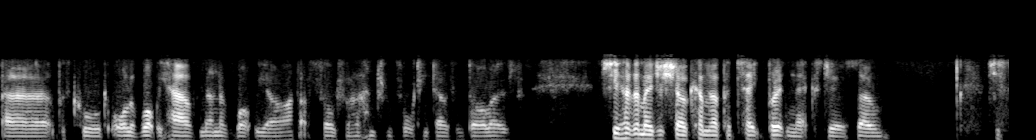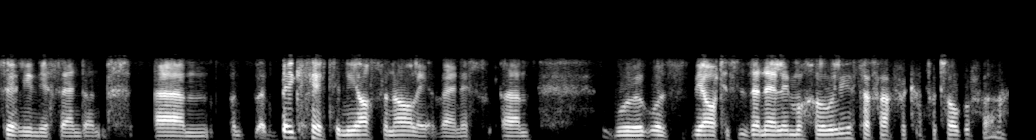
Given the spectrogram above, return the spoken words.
uh, was called All of What We Have, None of What We Are. That sold for $140,000. She has a major show coming up at Tate Britain next year, so she's certainly in the ascendant. Um, a, a, big hit in the Arsenale at Venice um, were, was the artist Zanele Muholi, a South African photographer.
